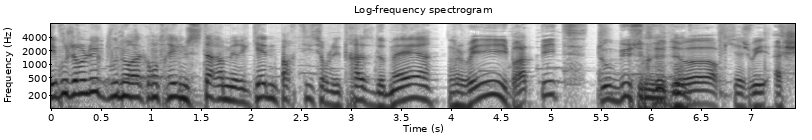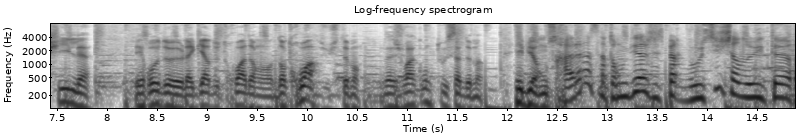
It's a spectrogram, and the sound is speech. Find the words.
Et vous Jean-Luc, vous nous raconterez une star américaine partie sur les traces d'Homère. Oui, Brad Pitt, tout muscle Mhm. dehors, qui a joué Achille, héros de la guerre de Troie dans, dans Troie justement. Je vous raconte tout ça demain. Eh bien on sera là, ça tombe bien, j'espère que vous aussi chers auditeurs.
